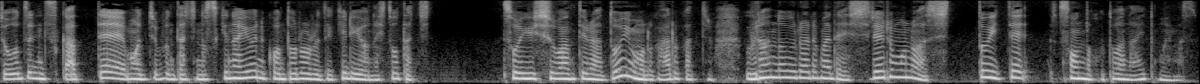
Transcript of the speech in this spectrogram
上手に使って、もう自分たちの好きなようにコントロールできるような人たちそういう手腕っていうのはどういうものがあるかっていうの裏の裏まで知れるものは知っといてそんなことはないと思います。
